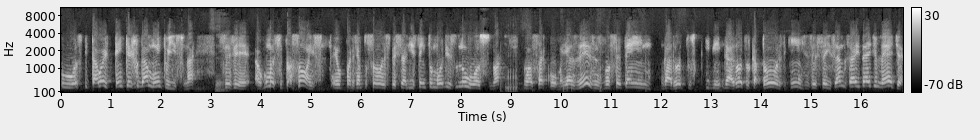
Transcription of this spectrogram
o hospital tem que ajudar muito isso, né? Sim. Você vê algumas situações, eu, por exemplo, sou especialista em tumores no osso, né? no sarcoma, e às vezes você tem garotos, garotos 14, 15, 16 anos, a idade média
